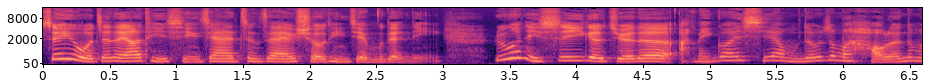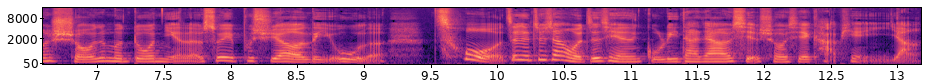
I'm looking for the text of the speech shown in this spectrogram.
所以，我真的要提醒现在正在收听节目的你，如果你是一个觉得啊没关系啊，我们都这么好了，那么熟，那么多年了，所以不需要礼物了。错，这个就像我之前鼓励大家要写手写卡片一样，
